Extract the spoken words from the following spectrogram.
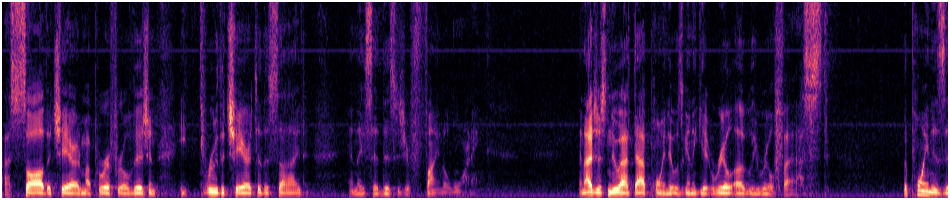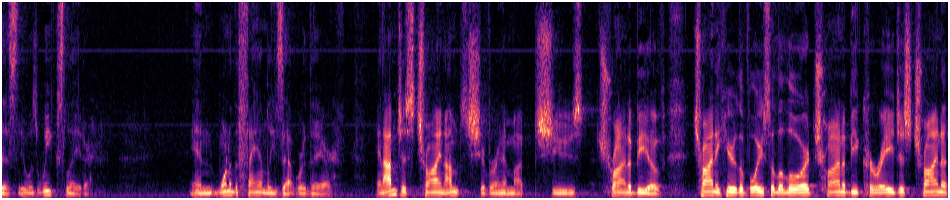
I saw the chair in my peripheral vision. He threw the chair to the side, and they said, This is your final warning. And I just knew at that point it was going to get real ugly real fast. The point is this it was weeks later, and one of the families that were there. And I'm just trying, I'm shivering in my shoes, trying to be of, trying to hear the voice of the Lord, trying to be courageous, trying to,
